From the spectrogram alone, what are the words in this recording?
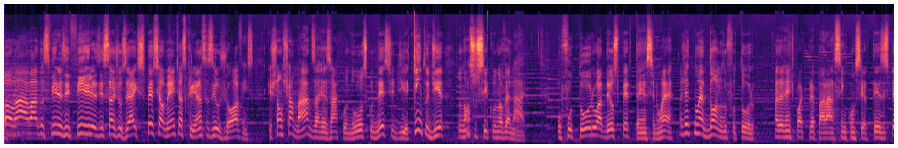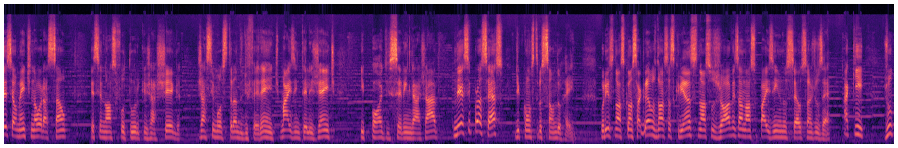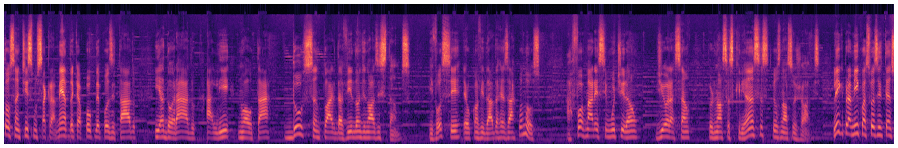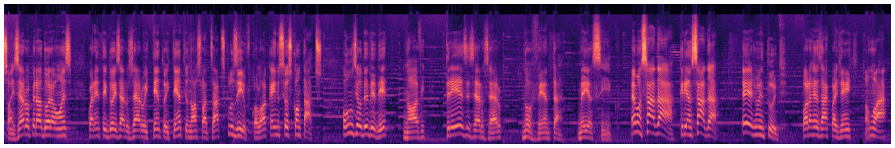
Olá, amados filhos e filhas de São José, especialmente as crianças e os jovens que são chamados a rezar conosco neste dia, quinto dia do nosso ciclo novenário. O futuro a Deus pertence, não é? A gente não é dono do futuro, mas a gente pode preparar assim com certeza, especialmente na oração, esse nosso futuro que já chega, já se mostrando diferente, mais inteligente e pode ser engajado nesse processo de construção do reino. Por isso, nós consagramos nossas crianças, nossos jovens a nosso paizinho no céu, São José. Aqui, junto ao Santíssimo Sacramento, daqui a pouco depositado e adorado ali no altar do Santuário da Vida, onde nós estamos. E você é o convidado a rezar conosco, a formar esse mutirão de oração por nossas crianças e os nossos jovens. Ligue para mim com as suas intenções. 0 Operadora 11 4200 8080 e o nosso WhatsApp exclusivo. Coloca aí nos seus contatos. 11 é o DDD 9 1300 9065. É moçada, criançada, ei juventude, bora rezar com a gente. Vamos lá.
